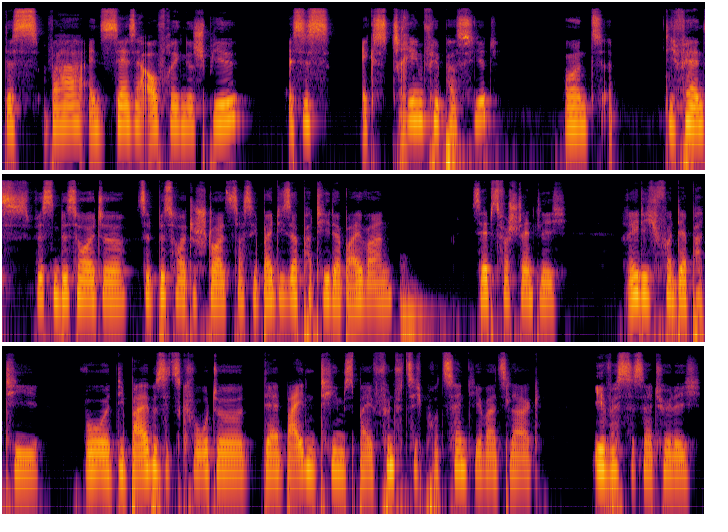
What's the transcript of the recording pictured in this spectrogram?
Das war ein sehr, sehr aufregendes Spiel. Es ist extrem viel passiert und die Fans wissen bis heute, sind bis heute stolz, dass sie bei dieser Partie dabei waren. Selbstverständlich rede ich von der Partie, wo die Ballbesitzquote der beiden Teams bei 50 Prozent jeweils lag. Ihr wisst es natürlich,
